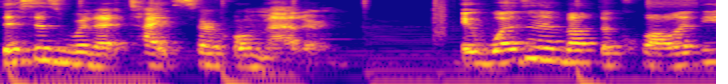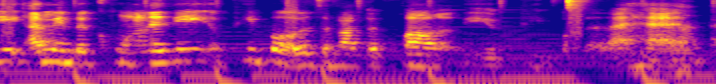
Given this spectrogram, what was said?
this is where that tight circle mattered. It wasn't about the quality, I mean the quantity of people, it was about the quality of people that I had.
